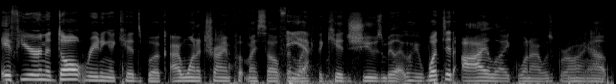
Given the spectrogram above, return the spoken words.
if you're an adult reading a kid's book, I want to try and put myself in Yeah. like the kid's shoes and be like, okay, what did I like when I was growing up?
